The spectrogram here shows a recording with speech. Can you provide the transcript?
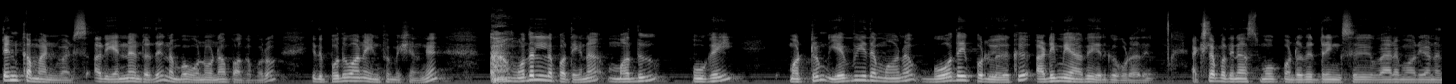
டென் கமாண்ட்மெண்ட்ஸ் அது என்னன்றது நம்ம ஒன்று ஒன்றா பார்க்க போகிறோம் இது பொதுவான இன்ஃபர்மேஷனுங்க முதல்ல பார்த்தீங்கன்னா மது புகை மற்றும் எவ்விதமான போதைப் பொருளுக்கு அடிமையாக இருக்கக்கூடாது. ஆக்சுவலாக பார்த்தீங்கன்னா ஸ்மோக் பண்ணுறது ட்ரிங்க்ஸு வேறு மாதிரியான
